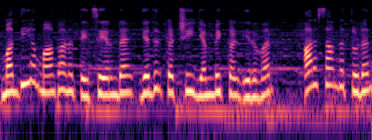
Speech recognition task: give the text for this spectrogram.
மத்திய மாகாணத்தைச் சேர்ந்த எதிர்க்கட்சி எம்பிக்கள் இருவர் அரசாங்கத்துடன்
